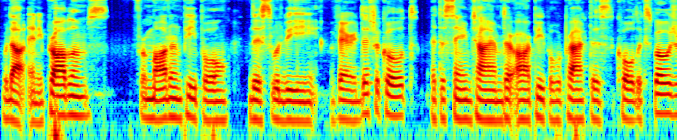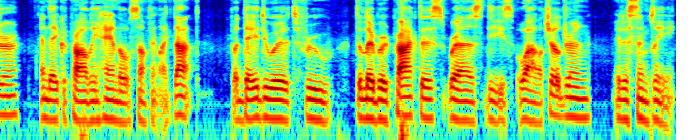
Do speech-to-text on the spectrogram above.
without any problems. For modern people, this would be very difficult. At the same time, there are people who practice cold exposure and they could probably handle something like that. But they do it through deliberate practice, whereas these wild children, it is simply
